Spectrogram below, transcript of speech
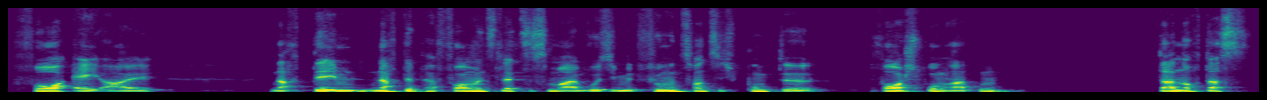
vor AI. Nach, dem, nach der Performance letztes Mal, wo sie mit 25 Punkte Vorsprung hatten, dann noch das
